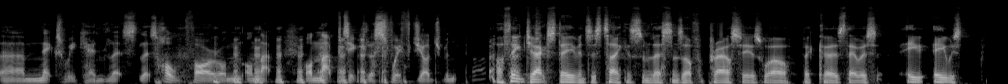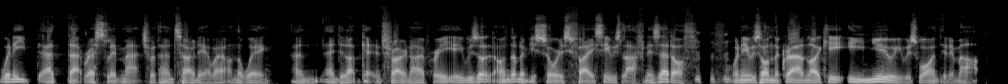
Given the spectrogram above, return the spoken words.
um, next weekend. Let's let's hold fire on, on that on that particular swift judgment. I think Jack Stephens has taken some lessons off of Prowsey as well because there was he, he was when he had that wrestling match with Antonio out on the wing and ended up getting thrown over. He, he, was I don't know if you saw his face. He was laughing his head off when he was on the ground, like he, he knew he was winding him up.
